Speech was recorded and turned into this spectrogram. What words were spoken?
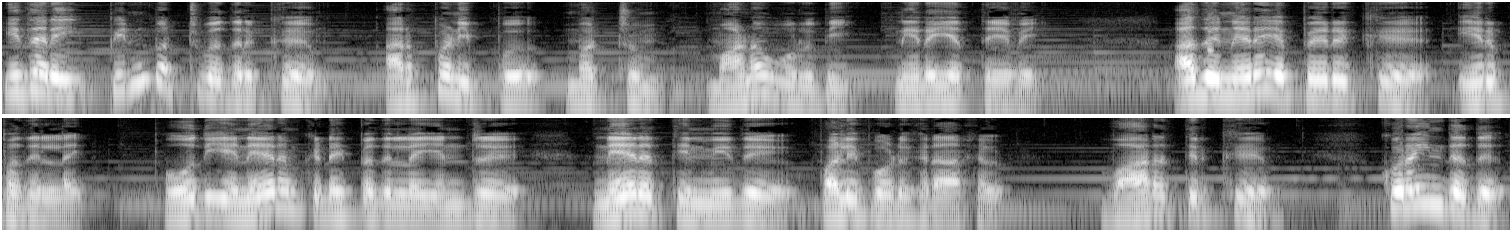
இதனை பின்பற்றுவதற்கு அர்ப்பணிப்பு மற்றும் மன உறுதி நிறைய தேவை. அது நிறைய பேருக்கு இருப்பதில்லை. போதிய நேரம் கிடைப்பதில்லை என்று நேரத்தின் மீது பழி போடுகிறார்கள். வாரத்திற்கு குறைந்தது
